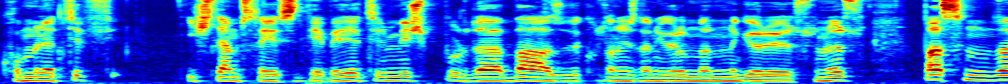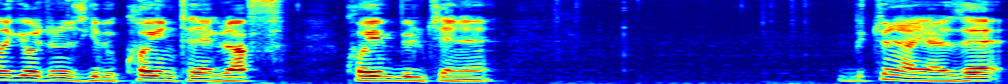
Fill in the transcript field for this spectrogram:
kumülatif işlem sayısı diye belirtilmiş. Burada bazı kullanıcıların yorumlarını görüyorsunuz. Basında gördüğünüz gibi Coin Telegraph, Coin Bülteni, bütün her yerde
